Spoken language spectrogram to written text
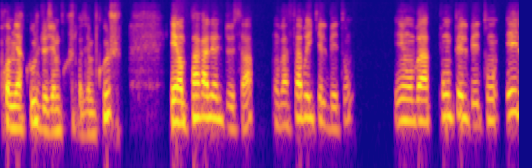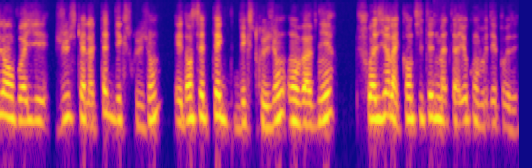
première couche, deuxième couche, troisième couche. Et en parallèle de ça, on va fabriquer le béton et on va pomper le béton et l'envoyer jusqu'à la tête d'extrusion. Et dans cette tête d'extrusion, on va venir choisir la quantité de matériaux qu'on veut déposer.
